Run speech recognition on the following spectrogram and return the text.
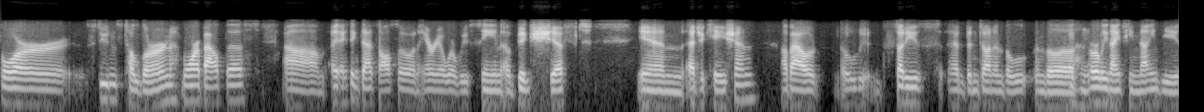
for students to learn more about this, um, I, I think that's also an area where we've seen a big shift in education about uh, studies had been done in the in the mm-hmm. early 1990s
